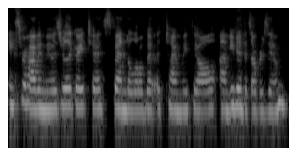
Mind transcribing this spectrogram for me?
Thanks for having me. It was really great to spend a little bit of time with y'all, um, even if it's over Zoom.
